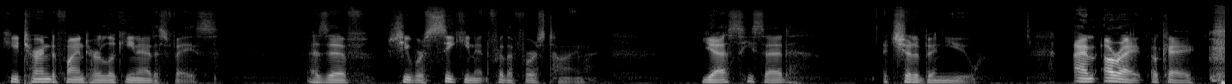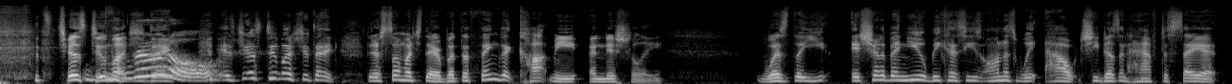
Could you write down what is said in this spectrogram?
He turned to find her looking at his face, as if she were seeking it for the first time. Yes, he said, it should have been you. And all right, okay. It's just too much to take. It's just too much to take. There's so much there, but the thing that caught me initially was the it should have been you because he's on his way out. She doesn't have to say it.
